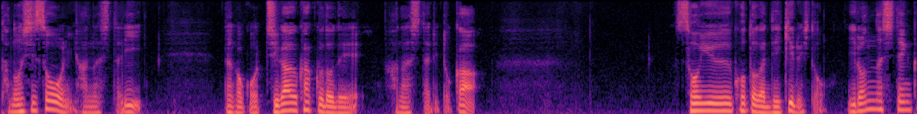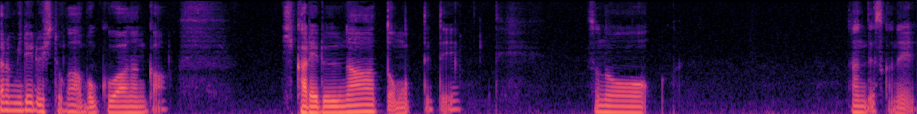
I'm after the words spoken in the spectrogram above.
楽しそうに話したり、なんかこう違う角度で話したりとか、そういうことができる人、いろんな視点から見れる人が僕はなんか、惹かれるなと思ってて、その、なんですかね。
